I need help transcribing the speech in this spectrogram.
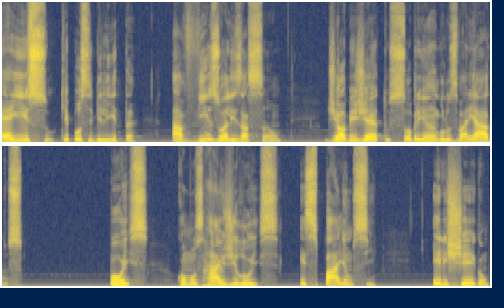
É isso que possibilita a visualização de objetos sobre ângulos variados, pois, como os raios de luz espalham-se, eles chegam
